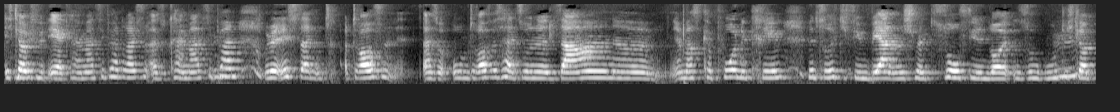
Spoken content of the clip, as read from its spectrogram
ich glaube, ich würde eher kein Marzipan reintun, also kein Marzipan. Und dann ist dann drauf, also oben drauf ist halt so eine Sahne, Mascarpone-Creme mit so richtig vielen Beeren und es schmeckt so vielen Leuten so gut. Mhm. Ich glaube,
